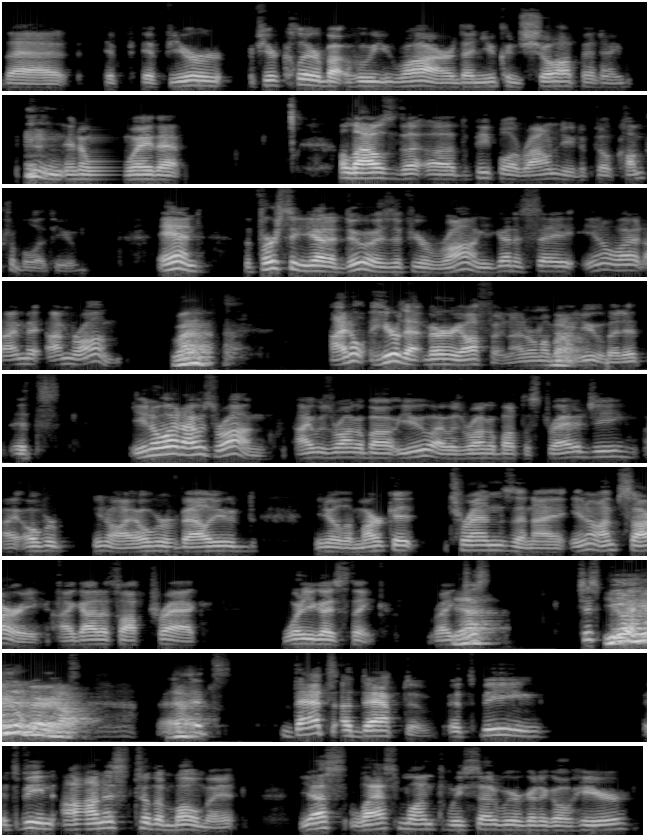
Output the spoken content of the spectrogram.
that if if you're if you're clear about who you are, then you can show up in a in a way that allows the uh, the people around you to feel comfortable with you. And the first thing you got to do is if you're wrong, you got to say, you know what, I'm I'm wrong. Right. I don't hear that very often. I don't know about No. you, but it, it's you know what, I was wrong. I was wrong about you. I was wrong about the strategy. I over you know I overvalued you know the market trends, and I you know I'm sorry. I got us off track. What do you guys think? Right? Yeah. Just just You don't hear that very It's- often. Yeah. It's that's adaptive. It's being it's being honest to the moment. Yes, last month we said we were going to go here.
